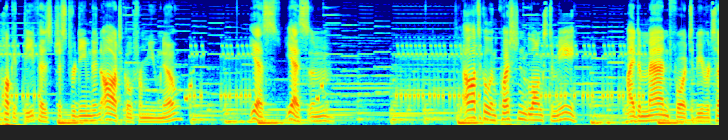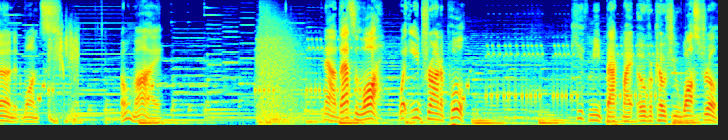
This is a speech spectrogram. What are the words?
pocket thief has just redeemed an article from you, no? Yes, yes, um... The article in question belongs to me. I demand for it to be returned at once. Oh my. Now, that's a lie. What you trying to pull? Give me back my overcoat, you wastrel.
